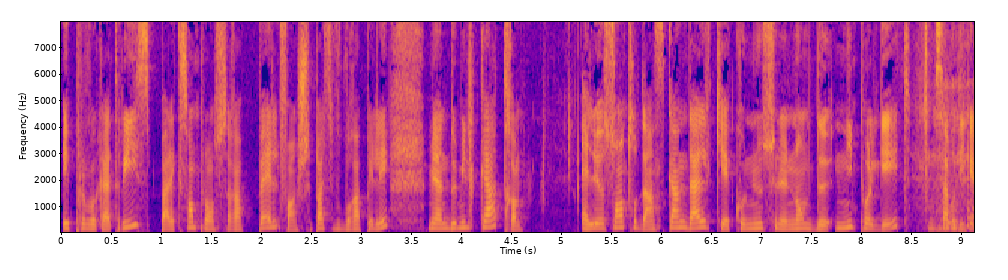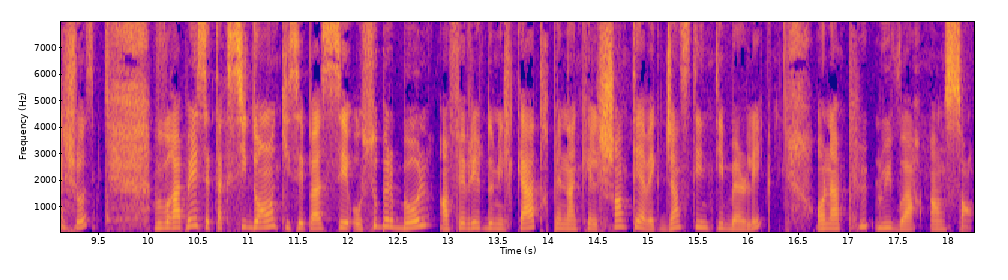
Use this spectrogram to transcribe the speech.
et provocatrices. Par exemple, on se rappelle, enfin, je ne sais pas si vous vous rappelez, mais en 2004, elle est au centre d'un scandale qui est connu sous le nom de Nipplegate. Ça vous dit quelque chose? Vous vous rappelez cet accident qui s'est passé au Super Bowl en février 2004 pendant qu'elle chantait avec Justin Timberlake? On a pu lui voir un sang.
